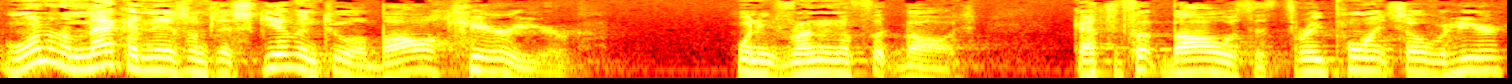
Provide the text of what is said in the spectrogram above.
one of the mechanisms that's given to a ball carrier when he's running a football, got the football with the three points over here.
